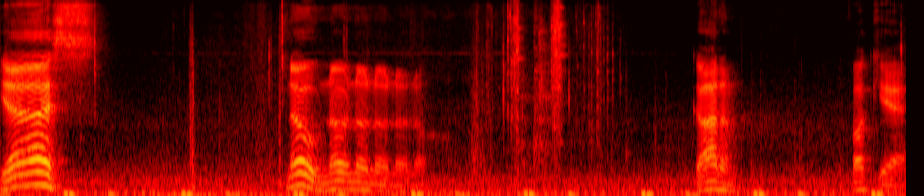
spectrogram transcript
Yes! No, no, no, no, no, no. Got him. Fuck yeah.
